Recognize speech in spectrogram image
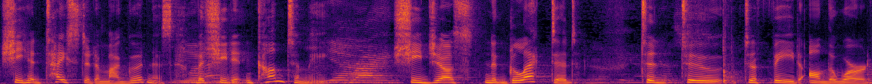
She had tasted of my goodness, but she didn't come to me. Right. She just neglected to, to, to feed on the word.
